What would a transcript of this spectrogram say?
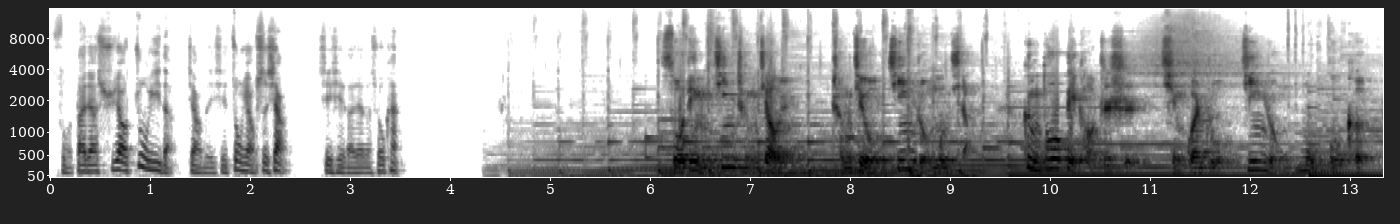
所大家需要注意的这样的一些重要事项。谢谢大家的收看。锁定金城教育，成就金融梦想。更多备考知识，请关注金融慕播课。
